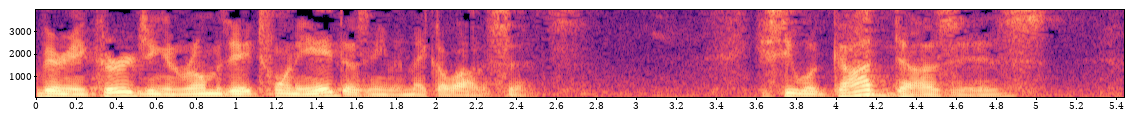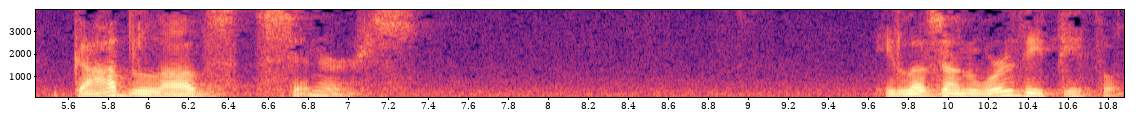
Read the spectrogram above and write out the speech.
very encouraging, and Romans 8 28 doesn't even make a lot of sense. You see, what God does is, God loves sinners. He loves unworthy people.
